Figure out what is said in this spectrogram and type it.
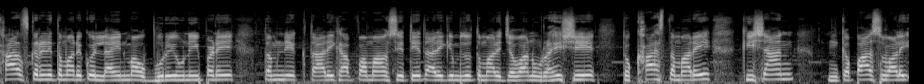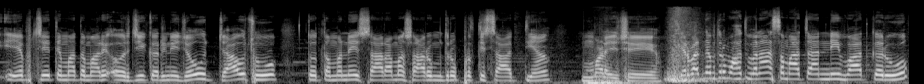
ખાસ કરીને તમારે કોઈ લાઇનમાં ઊભું રહેવું નહીં પડે. તમને એક તારીખ આપવામાં આવશે, તે તારીખે મિત્રો તમારે જવાનું રહેશે. તો ખાસ તમારે કિસાન કપાસવાળી એપ છે, તેમાં તમારે અરજી કરીને જવું જાઓ છો, તો તમને સારામાં સારું મિત્રો પ્રતિસાદ ત્યાં મળે છે. ત્યારબાદ મિત્રો મહત્વના સમાચારની વાત કરું,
